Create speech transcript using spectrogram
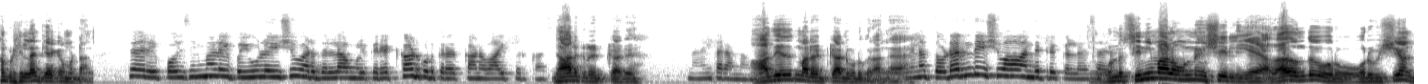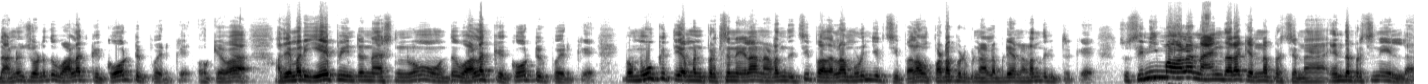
அப்படிலாம் கேட்க மாட்டாங்க. சார் இப்போ சினிமாவில் இப்போ இவ்வளோ இஷ்யூ வருதுல்ல அவங்களுக்கு ரெட் கார்டு கொடுக்கறதுக்கான வாய்ப்பு இருக்கா சார் யாருக்கு ரெட் கார்டு அது எதுக்குமா ரெட் கார்டு கொடுக்குறாங்க? ஏன்னா தொடர்ந்து இஷ்யூவா வந்துட்டு இருக்குல்ல சார் ஒன்றும் சினிமாவில் ஒன்றும் இஷ்யூ இல்லையே. அதாவது வந்து ஒரு ஒரு விஷயம் தனுஷோடது வழக்கு கோர்ட்டுக்கு போயிருக்கு. ஓகேவா அதே மாதிரி ஏபி இன்டர்நேஷ்னலும் வந்து வழக்கு கோர்ட்டுக்கு போயிருக்கு. இப்போ மூக்குத்தி அம்மன் பிரச்சனையெல்லாம் நடந்துச்சு. இப்போ அதெல்லாம் முடிஞ்சிருச்சு. இப்போலாம் படப்பிடிப்பு நல்லபடியாக நடந்துக்கிட்டு இருக்கு. ஸோ சினிமாவில் நயன்தாராக்கு என்ன பிரச்சனை? எந்த பிரச்சனையும் இல்லை.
